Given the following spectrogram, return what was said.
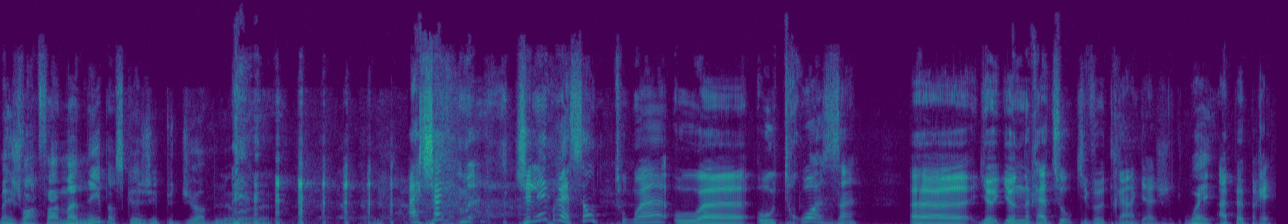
Mais je vais en refaire ma année parce que j'ai plus de job. Là. Euh, À chaque. J'ai l'impression que toi, aux, euh, aux trois ans, euh, il y, a- il y a une radio qui veut te réengager. ouais. À peu près.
